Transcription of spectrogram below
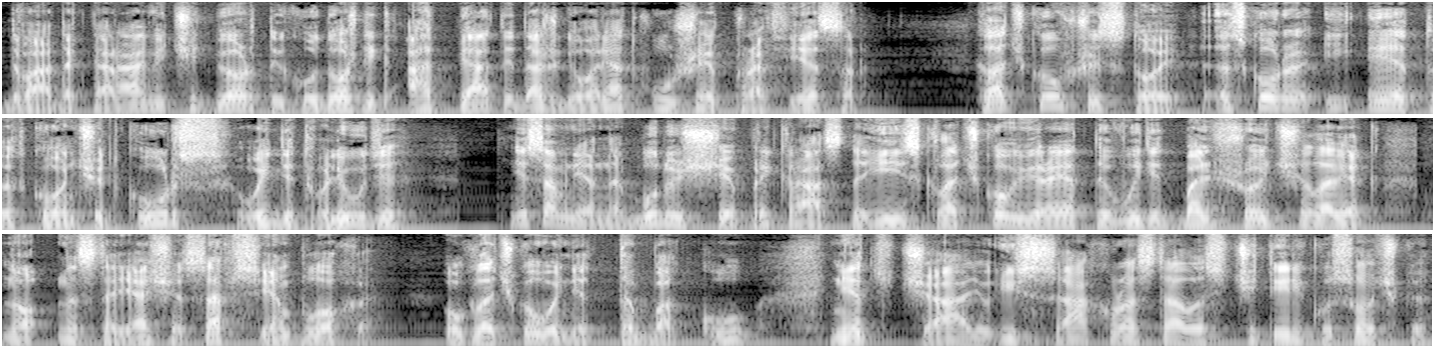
два докторами, четвертый художник, а пятый, даже говорят, уже профессор. Клочков шестой. Скоро и этот кончит курс, выйдет в люди. Несомненно, будущее прекрасно, и из Клочкова, вероятно, выйдет большой человек, но настоящее совсем плохо. У Клочкова нет табаку, нет чаю, и сахара осталось четыре кусочка.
